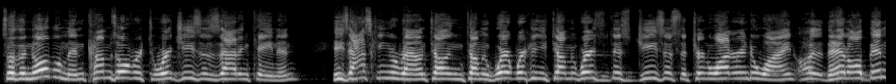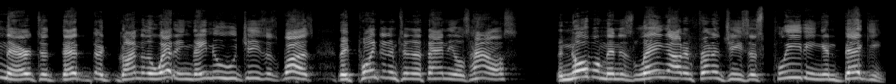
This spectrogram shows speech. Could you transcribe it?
So the nobleman comes over to where Jesus is at in Canaan. He's asking around, telling tell me, where, where can you tell me, where's this Jesus that turned water into wine? Oh, they had all been there, to, they had uh, gone to the wedding. They knew who Jesus was. They pointed him to Nathanael's house. The nobleman is laying out in front of Jesus, pleading and begging,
